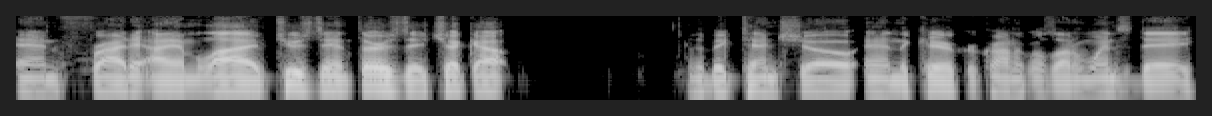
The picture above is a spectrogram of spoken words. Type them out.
and Friday. I am live Tuesday and Thursday. Check out the Big Ten Show and the Carriker Chronicles on Wednesday.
